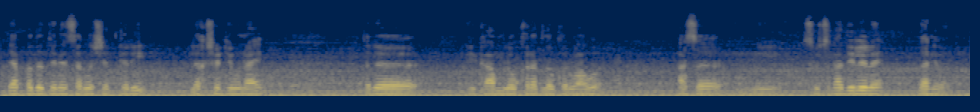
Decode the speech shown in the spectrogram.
त्या पद्धतीने सर्व शेतकरी लक्ष ठेवून आहे. तर हे काम लवकरात लवकर व्हावं असं मी सूचना दिलेलं आहे धन्यवाद.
